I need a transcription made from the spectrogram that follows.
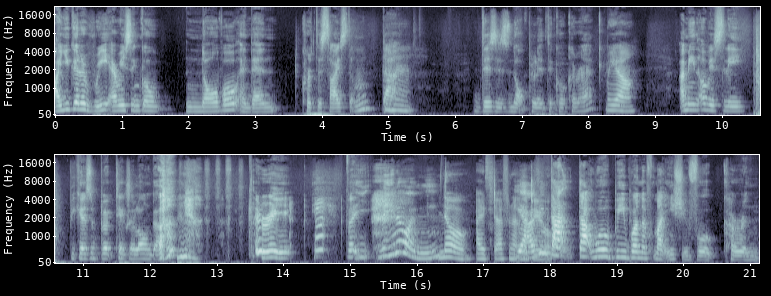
are you gonna read every single novel and then criticize them that Mhm. this is not political correct? Yeah, i mean obviously because a book takes a longer. To read. But, but you know what i mean? No, I definitely yeah do. i think that that will be one of my issue for current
